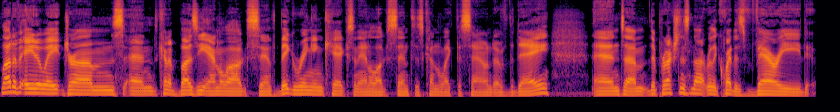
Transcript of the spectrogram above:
a lot of 808 drums and kind of buzzy analog synth, big ringing kicks, and analog synth is kind of like the sound of the day. And um, the production is not really quite as varied,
